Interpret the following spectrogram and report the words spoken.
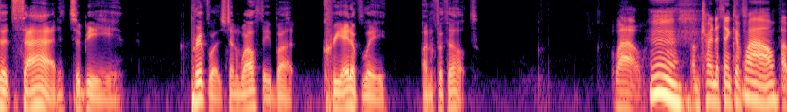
it sad to be privileged and wealthy, but creatively unfulfilled? Wow. Hmm. I'm trying to think of Wow. uh,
